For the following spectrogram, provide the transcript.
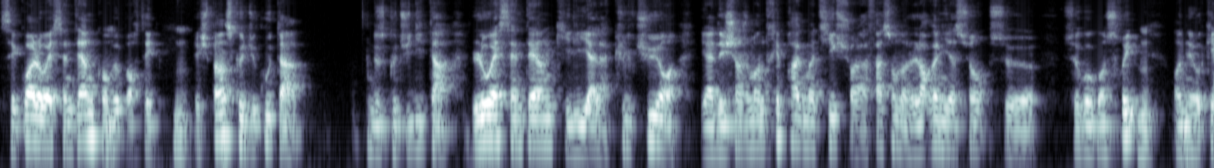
c'est quoi l'OS interne qu'on veut porter. Mm. Et je pense que du coup, tu as de ce que tu dis, tu as l'OS interne qui est lié à la culture et à des changements très pragmatiques sur la façon dont l'organisation se, se co-construit. Mm. On est OK.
